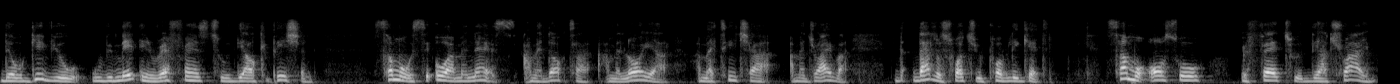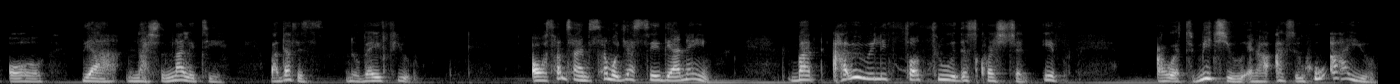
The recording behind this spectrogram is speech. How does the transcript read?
they will give you will be made in reference to their occupation. Someone will say, Oh, I'm a nurse, I'm a doctor, I'm a lawyer, I'm a teacher, I'm a driver. Th- that is what you probably get. Some will also refer to their tribe or their nationality, but that is you know, very few. Or sometimes some will just say their name. But have you really thought through this question? If I were to meet you and I ask you, Who are you?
